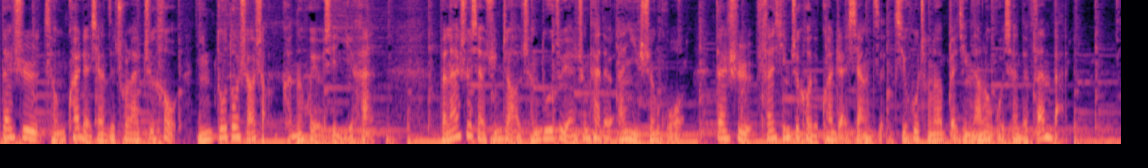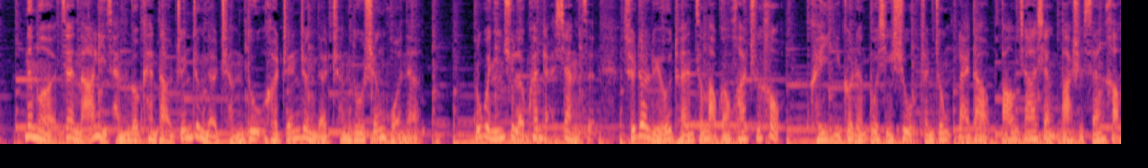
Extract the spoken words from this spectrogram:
但是从宽窄巷子出来之后，您多多少少可能会有些遗憾。本来是想寻找成都最原生态的安逸生活，但是翻新之后的宽窄巷子几乎成了北京南锣鼓巷的翻版。那么在哪里才能够看到真正的成都和真正的成都生活呢？如果您去了宽窄巷子，随着旅游团走马观花之后，可以一个人步行十五分钟来到包家巷八十三号，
